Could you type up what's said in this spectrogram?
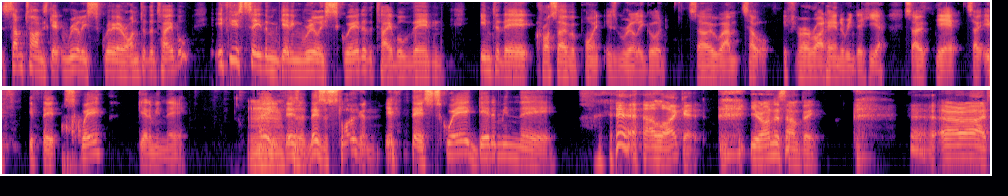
sometimes get really square onto the table. If you see them getting really square to the table, then into their crossover point is really good. So, um, so if you're a right-hander into here, so yeah, so if if they're square, get them in there. Hey, mm-hmm. there's a there's a slogan. If they're square, get them in there. I like it. You're onto something. All right.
